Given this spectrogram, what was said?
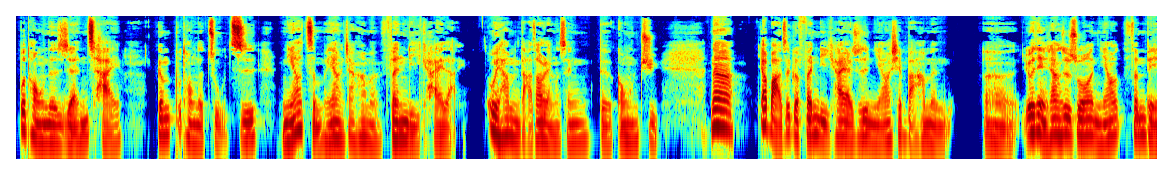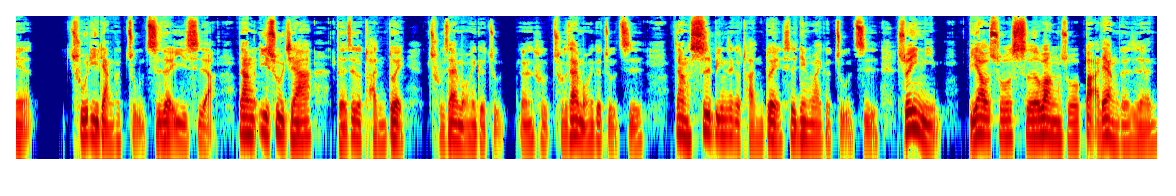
不同的人才跟不同的组织，你要怎么样将他们分离开来，为他们打造量身的工具。那要把这个分离开来，就是你要先把他们，呃，有点像是说，你要分别。处理两个组织的意思啊，让艺术家的这个团队处在某一个组，嗯，处处在某一个组织，让士兵这个团队是另外一个组织。所以你不要说奢望说把两个人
